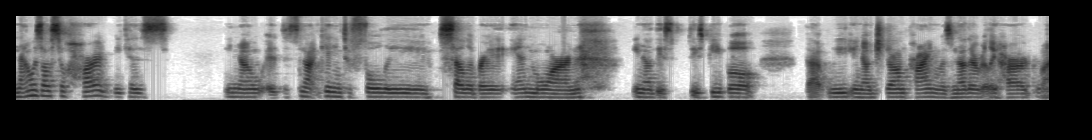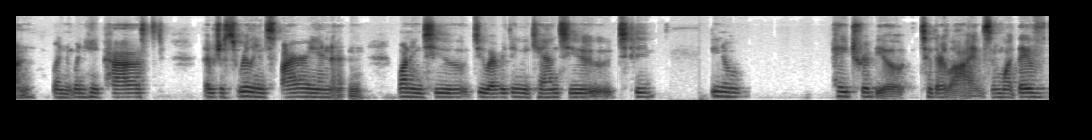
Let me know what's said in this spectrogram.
And that was also hard because you know it's not getting to fully celebrate and mourn you know these these people that we you know john prine was another really hard one when when he passed. They're just really inspiring and wanting to do everything we can to to you know pay tribute to their lives and what they've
